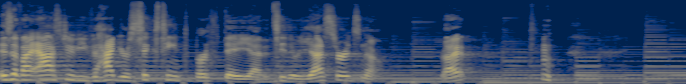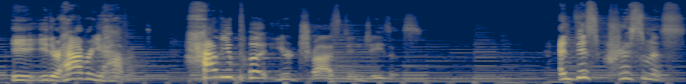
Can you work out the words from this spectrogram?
as if I asked you if you've had your 16th birthday yet. It's either yes or it's no, right? you either have or you haven't. Have you put your trust in Jesus? And this Christmas,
